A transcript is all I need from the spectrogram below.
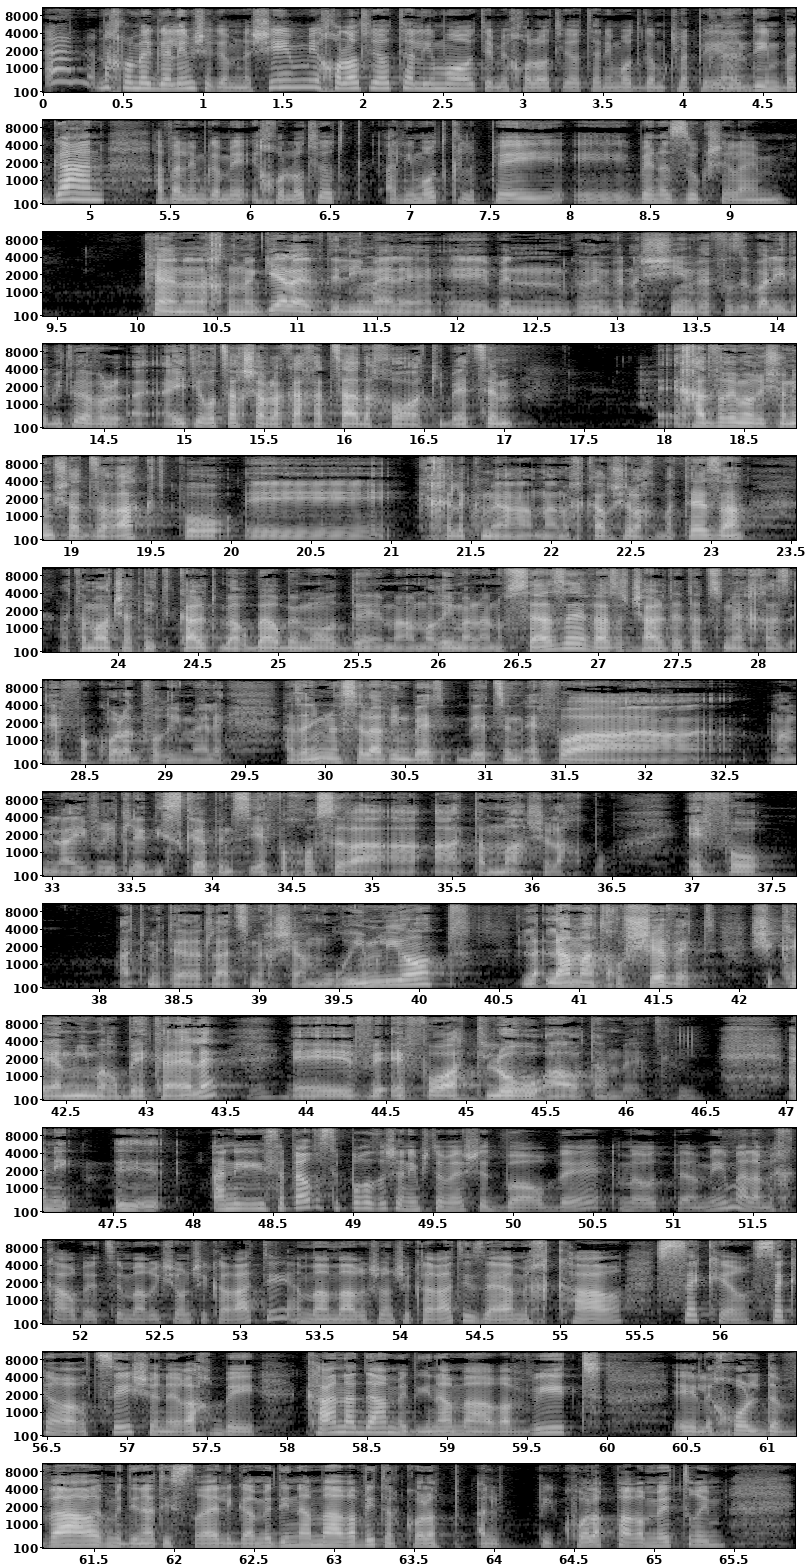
אין, אנחנו מגלים שגם נשים יכולות להיות אלימות, הן יכולות להיות אלימות גם כלפי כן. ילדים בגן, אבל הן גם יכולות להיות אלימות כלפי אה, בן הזוג שלהן. כן, אנחנו נגיע להבדלים האלה אה, בין גברים ונשים ואיפה זה בא לידי ביטוי, אבל הייתי רוצה עכשיו לקחת צעד אחורה, כי בעצם אחד הדברים הראשונים שאת זרקת פה, אה, כחלק מה, מהמחקר שלך בתזה, את אמרת שאת נתקלת בהרבה הרבה מאוד uh, מאמרים על הנושא הזה, ואז את שאלת את עצמך, אז איפה כל הגברים האלה? אז אני מנסה להבין בעצם איפה, ה... מה המילה העברית לדיסקרפנסי, איפה חוסר ההתאמה שלך פה? איפה את מתארת לעצמך שאמורים להיות? למה את חושבת שקיימים הרבה כאלה, mm-hmm. ואיפה את לא רואה אותם בעצם? אני... אה, אני אספר את הסיפור הזה שאני משתמשת בו הרבה מאוד פעמים, על המחקר בעצם הראשון שקראתי. המאמר הראשון שקראתי זה היה מחקר, סקר, סקר ארצי שנערך בקנדה, מדינה מערבית אה, לכל דבר. מדינת ישראל היא גם מדינה מערבית על, כל, על פי כל הפרמטרים,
